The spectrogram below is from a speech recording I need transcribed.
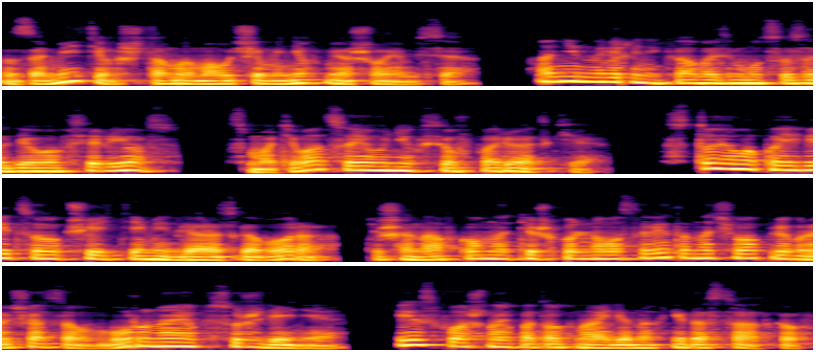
Заметив, что мы молчим и не вмешиваемся, они наверняка возьмутся за дело всерьез. С мотивацией у них все в порядке. Стоило появиться общей теме для разговора, тишина в комнате школьного совета начала превращаться в бурное обсуждение и сплошной поток найденных недостатков.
